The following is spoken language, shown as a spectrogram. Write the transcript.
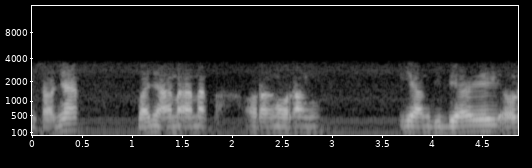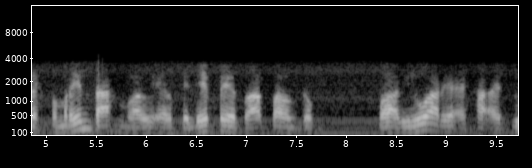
Misalnya banyak anak-anak orang-orang yang dibiayai oleh pemerintah melalui LPDP atau apa untuk sekolah di luar ya S1, S2,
